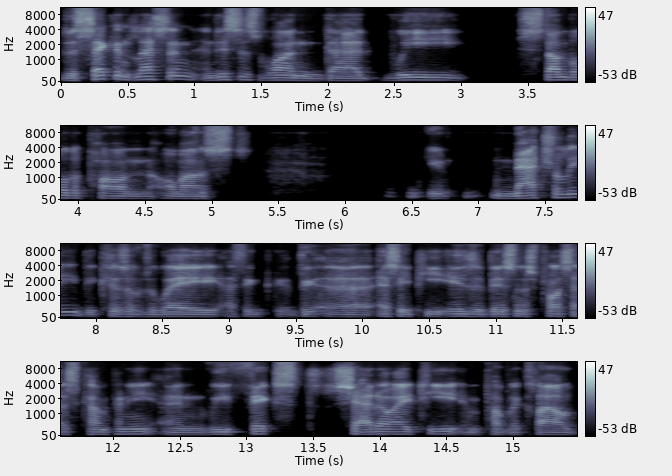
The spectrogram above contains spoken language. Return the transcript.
The second lesson, and this is one that we stumbled upon almost naturally because of the way I think the uh, SAP is a business process company, and we fixed shadow IT in public cloud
